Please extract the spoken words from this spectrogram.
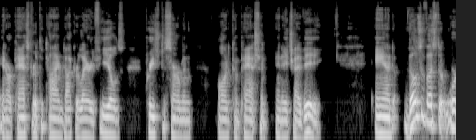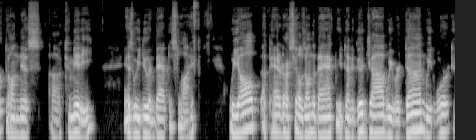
And our pastor at the time, Dr. Larry Fields, preached a sermon on compassion and HIV. And those of us that worked on this uh, committee, as we do in Baptist life, we all uh, patted ourselves on the back. We'd done a good job. We were done. We'd worked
